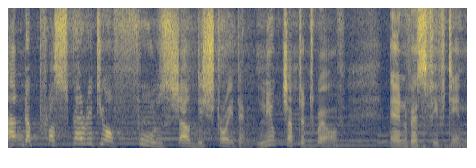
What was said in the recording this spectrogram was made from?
and the prosperity of fools shall destroy them. Luke chapter 12 and verse 15.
